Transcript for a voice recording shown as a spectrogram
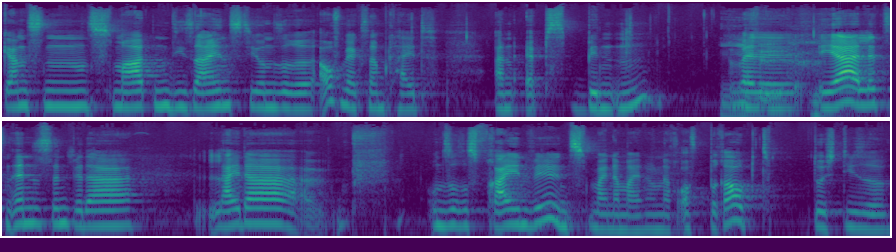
ganzen smarten Designs, die unsere Aufmerksamkeit an Apps binden. Evil. Weil, ja, letzten Endes sind wir da leider pff, unseres freien Willens, meiner Meinung nach, oft beraubt durch diese.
